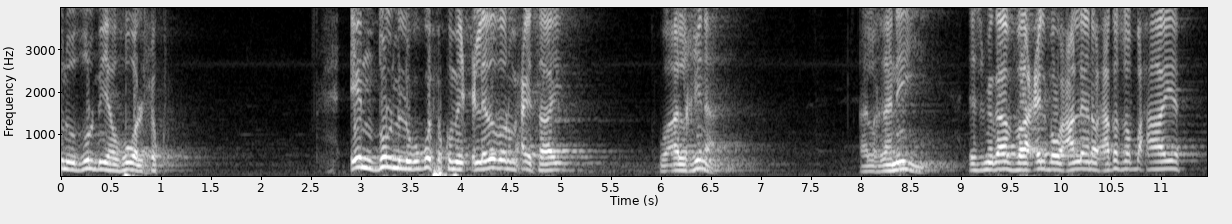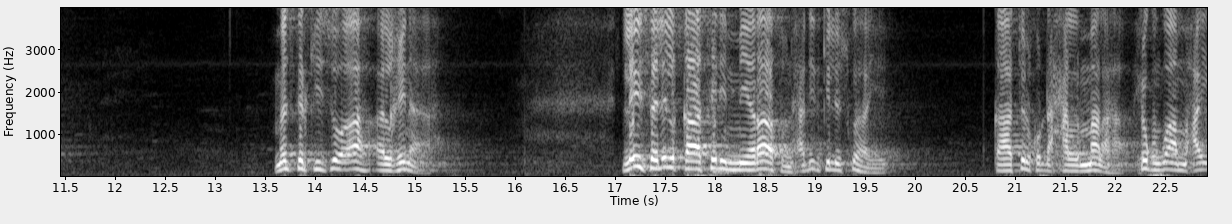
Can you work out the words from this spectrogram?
inuu dulmi yahay huwa اlxukm in dulmi lagugu xukumay ciladaduna maxay tahay? Waa alghina. Alghaniy ismigaa faacilba waxaan leenaha waxaa ka soo baxahaya masderkiisa oo ah alghina ah. Laysa lilqaatili miiraatun. Xadiidkii la isku hayay. Qaatilku dhaxal ma laha. Xukunku waa maxay?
